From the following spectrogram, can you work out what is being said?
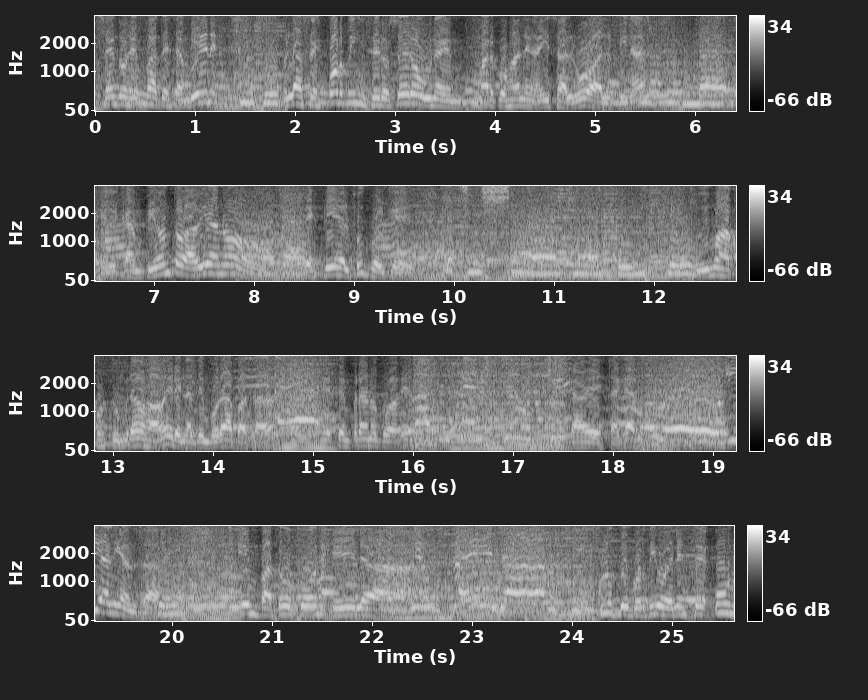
sendos empates también. Plaza Sporting 0-0. Una de Marcos Allen ahí salvó al final. El campeón todavía no despliega el fútbol que estuvimos acostumbrados a ver en la temporada pasada. Es temprano todavía. Cabe destacar. Y Alianza empató con el ah, Club Deportivo del Este 1-1.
